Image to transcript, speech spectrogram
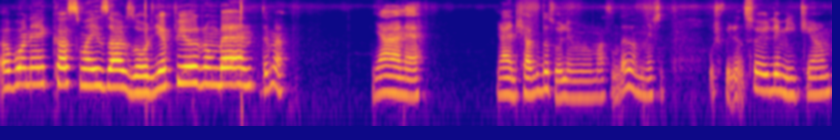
Abone kasmayı zar zor yapıyorum ben. Değil mi? Yani. Yani şarkı da söylemiyorum aslında da neyse. Boş verin söylemeyeceğim.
